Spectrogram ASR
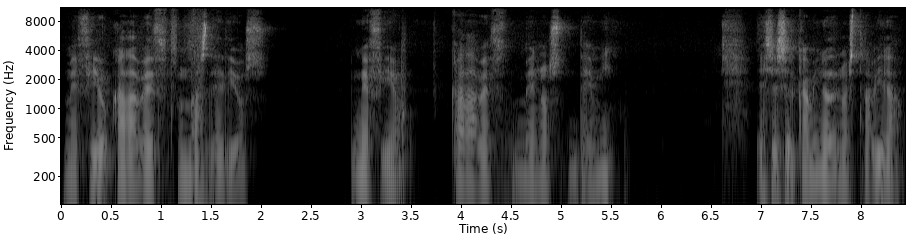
me fío cada vez más de Dios, me fío cada vez menos de mí. Ese es el camino de nuestra vida,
